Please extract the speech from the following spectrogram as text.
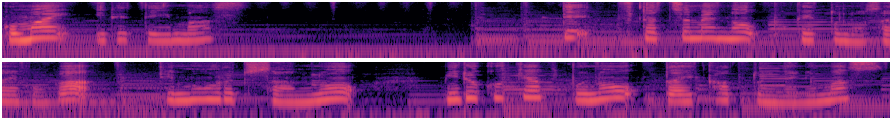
5枚入れています。で2つ目のポケットの最後がティム・ホルツさんのミルクキャップの大カットになります。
